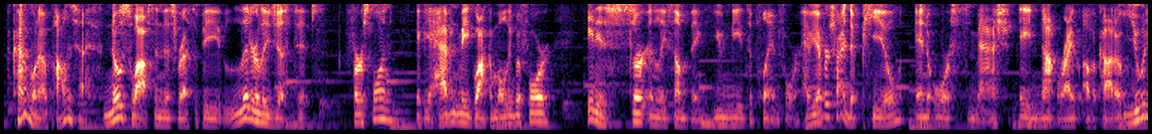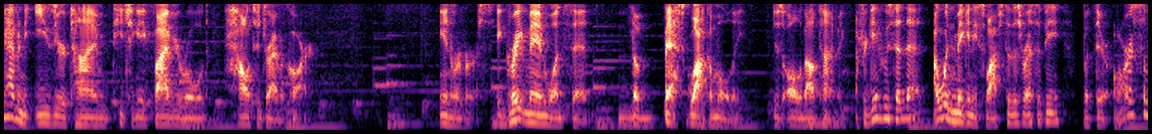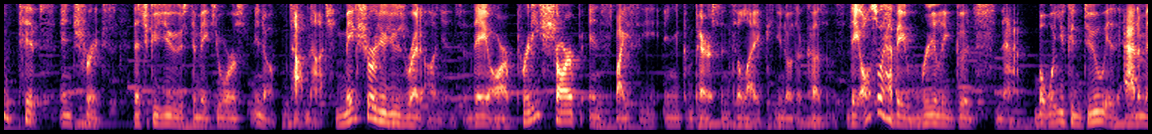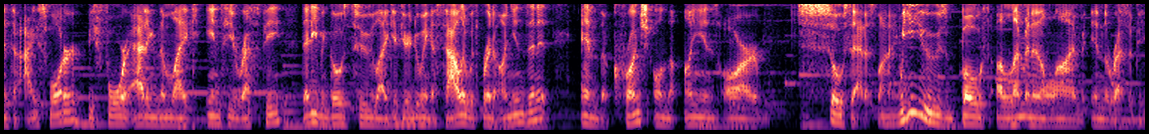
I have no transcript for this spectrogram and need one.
I kind of want to apologize. No swaps in this recipe, literally just tips. First one, if you haven't made guacamole before, it is certainly something you need to plan for. Have you ever tried to peel and or smash a not ripe avocado? You would have an easier time teaching a five-year-old how to drive a car. In reverse. A great man once said, the best guacamole is all about timing. I forget who said that. I wouldn't make any swaps to this recipe, but there are some tips and tricks that you could use to make yours, you know, top notch. Make sure you use red onions. They are pretty sharp and spicy in comparison to like, you know, their cousins. They also have a really good snap, but what you can do is add them into ice water before adding them like into your recipe. That even goes to like if you're doing a salad with red onions in it and the crunch on the onions are so satisfying. We use both a lemon and a lime in the recipe.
